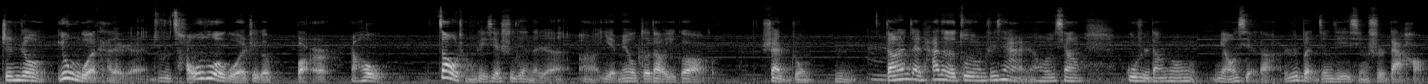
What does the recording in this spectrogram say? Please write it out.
真正用过他的人，就是操作过这个本儿，然后。造成这些事件的人啊，也没有得到一个善终。嗯，当然，在他的作用之下，然后像故事当中描写的，日本经济形势大好，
